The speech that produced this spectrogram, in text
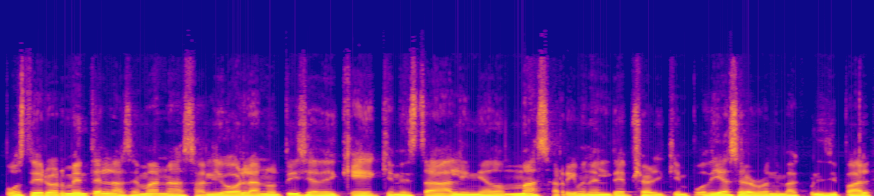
Posteriormente en la semana salió la noticia de que quien está alineado más arriba en el depth chart y quien podía ser el running back principal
